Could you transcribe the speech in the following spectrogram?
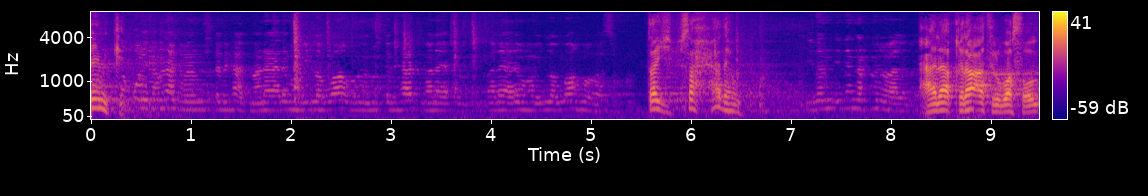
يمكن. نقول إن هناك من المشتبهات ما لا يعلمه إلا الله ومن المشتبهات ما لا ما لا يعلمه إلا الله والراسخون. طيب صح هذا هو. اذا اذا نحمله على على قراءة الوصل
